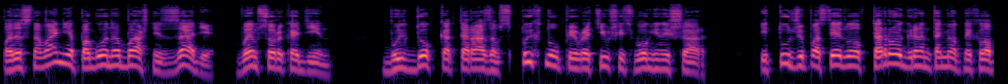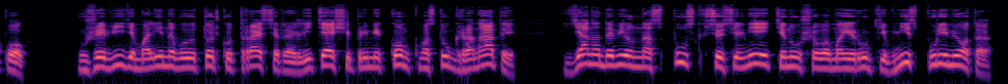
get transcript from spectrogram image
под основание погона башни сзади, в М-41. Бульдог как-то разом вспыхнул, превратившись в огненный шар. И тут же последовал второй гранатометный хлопок. Уже видя малиновую точку трассера, летящий прямиком к мосту гранаты, я надавил на спуск все сильнее тянувшего мои руки вниз пулемета,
